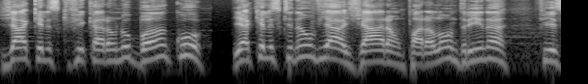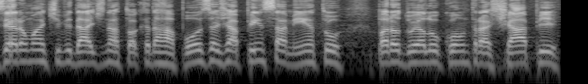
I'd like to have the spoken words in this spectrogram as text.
Já aqueles que ficaram no banco e aqueles que não viajaram para Londrina fizeram uma atividade na Toca da Raposa, já pensamento para o duelo contra a Chape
